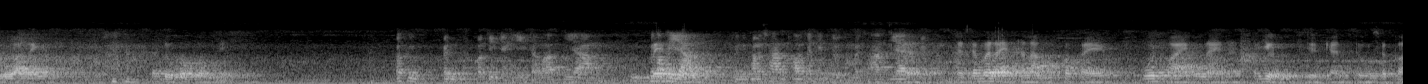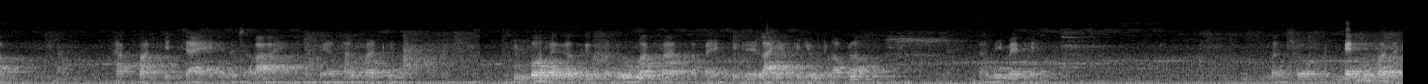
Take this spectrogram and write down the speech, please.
วัวอะไรกันถ้าดูข้างบนเนี่ยๆก็คือเป็นปกติอย่างนี้แต่ว่าพยายามไม่ต้องพยายามเป็นธรรมชาติเขาจะเห็นโดยธรรมชาติแยกเป็นธรรมแต่ชาติถ้าเมื่อไหร่ถลำเข้าไปวุ่นวายข้างในนะก็หยุดหยุดกันดูซะก่อนครับพักผ่อนจิตใจให้มันสบายเนื้อตั้งมั่นขึ้นอีกพวกหนึ่งก็คือมาดูมากๆเข้าไปจิตได้ไหลออกไปอยู่รอบๆตอนนี้ไม่เป็นบางช่วงเป็นทุกคนเลย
